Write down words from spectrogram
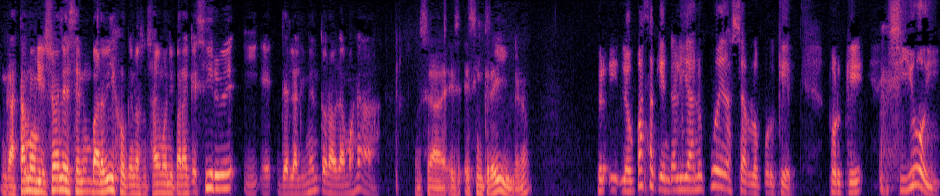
Gastamos millones en un barbijo que no sabemos ni para qué sirve y eh, del alimento no hablamos nada. O sea, es, increíble, ¿no? Pero lo que pasa es que en realidad no pueden hacerlo. ¿Por qué? Porque si hoy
